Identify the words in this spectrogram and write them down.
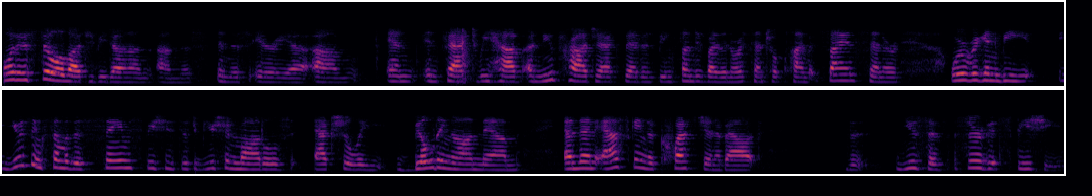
Well, there's still a lot to be done on, on this in this area. Um, and in fact, we have a new project that is being funded by the North Central Climate Science Center, where we're going to be using some of the same species distribution models, actually building on them, and then asking a question about the use of surrogate species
